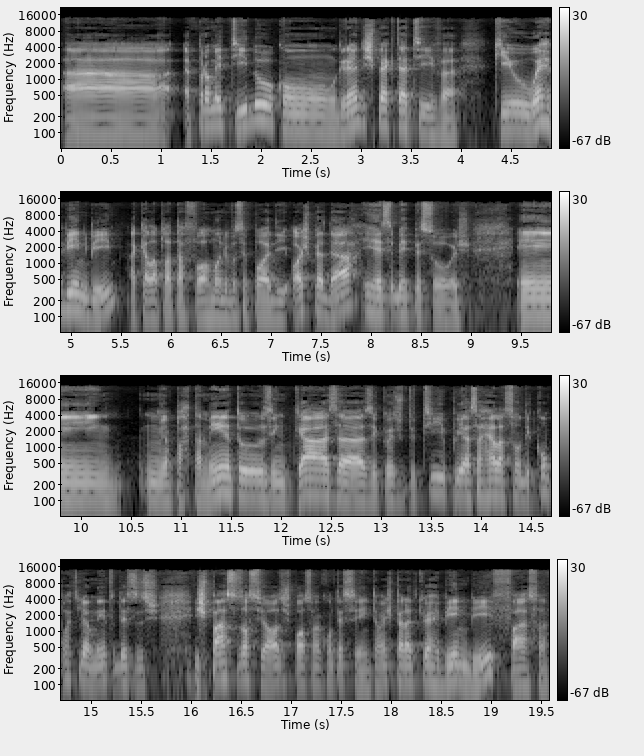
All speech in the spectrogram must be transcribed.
Uh, é prometido com grande expectativa que o Airbnb, aquela plataforma onde você pode hospedar e receber pessoas em, em, apartamentos, em casas e coisas do tipo, e essa relação de compartilhamento desses espaços ociosos possam acontecer. Então é esperado que o Airbnb faça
